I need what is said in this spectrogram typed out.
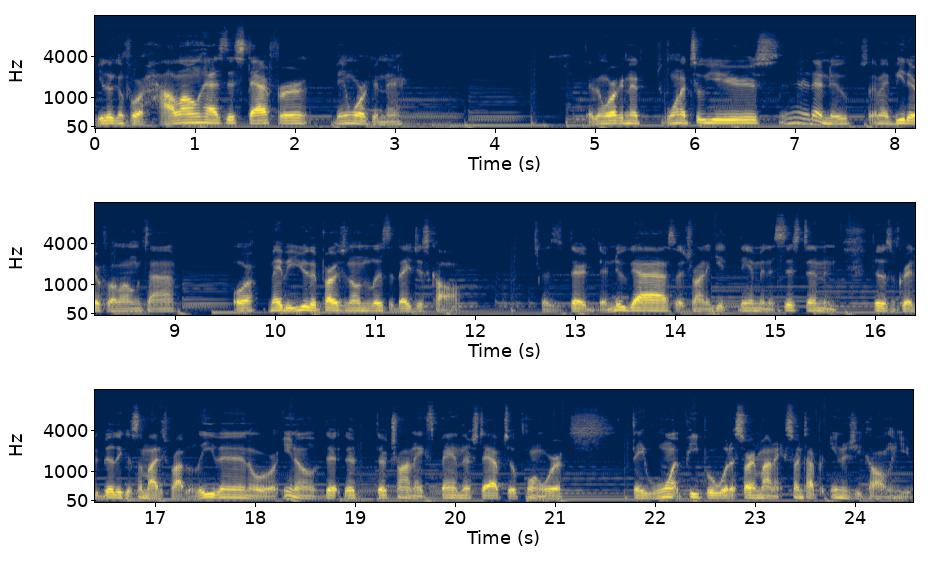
You're looking for how long has this staffer been working there? They've been working there one or two years. Eh, they're new, so they may be there for a long time. Or maybe you're the person on the list that they just call because they're they're new guys. So they're trying to get them in the system and build some credibility because somebody's probably leaving, or you know they're, they're they're trying to expand their staff to a point where they want people with a certain amount of certain type of energy calling you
